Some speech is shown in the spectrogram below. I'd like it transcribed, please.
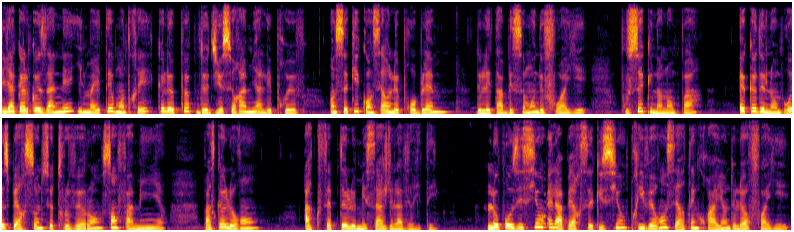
Il y a quelques années, il m'a été montré que le peuple de Dieu sera mis à l'épreuve en ce qui concerne le problème de l'établissement de foyers pour ceux qui n'en ont pas et que de nombreuses personnes se trouveront sans famille parce qu'elles auront accepté le message de la vérité. L'opposition et la persécution priveront certains croyants de leur foyer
